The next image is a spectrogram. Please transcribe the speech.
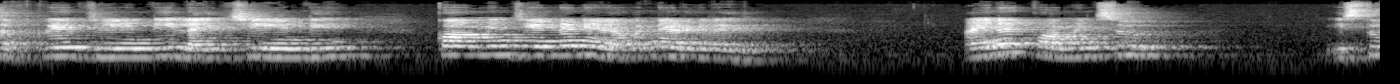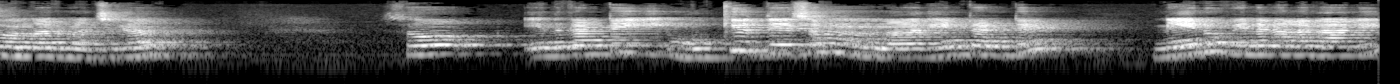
సబ్స్క్రైబ్ చేయండి లైక్ చేయండి కామెంట్ చేయండి నేను ఎవరిని అడగలేదు. అయినా కామెంట్స్ ఇస్తూ ఉన్నారు మంచిగా. సో ఎందుకంటే ఈ ముఖ్య ఉద్దేశం నాదేంటంటే నేను వినగలగాలి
